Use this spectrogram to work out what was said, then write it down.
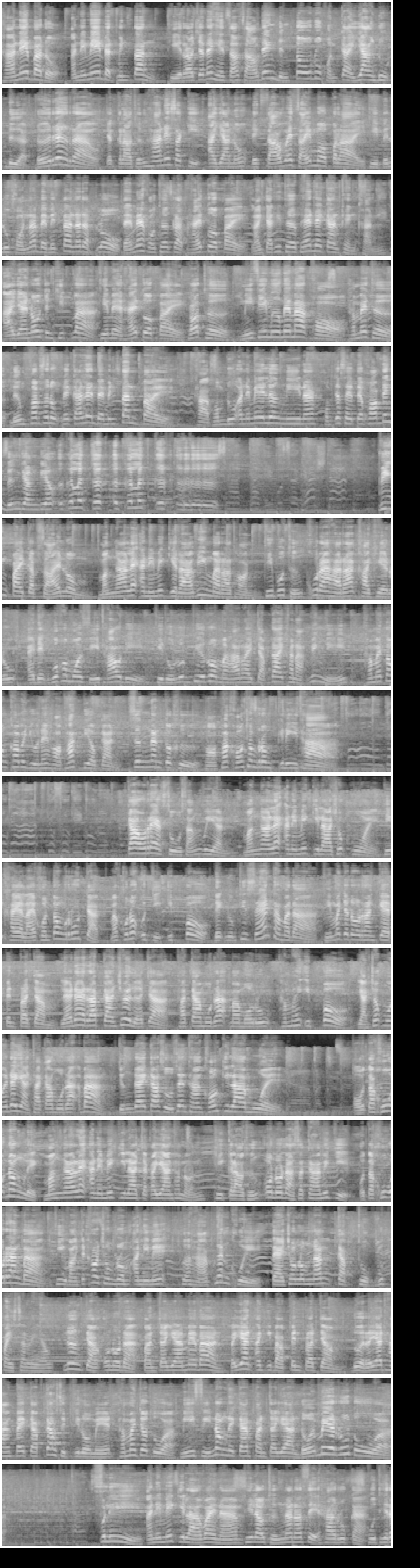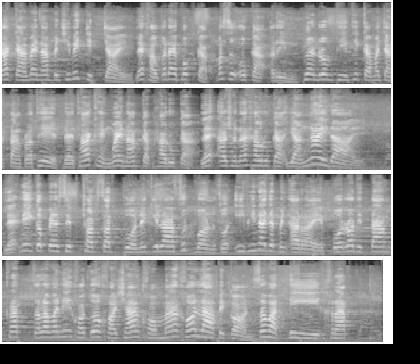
ฮาเน่บาโดะอนิเมะแบดมินตันที่เราจะได้เห็นสาวๆเด้งดึงโต้รูปขนไก่อย่างดุเดือด โดยเรื่องราว จะกล่าวถึงฮาเนสกิอายาโนะเด็กสาววัยใสมปลาย ที่เป็นลูกของนักแบดมินตันระดับโลก แต่แม่ของเธอกลับหายตัวไป หลังจากที่เธอแพ้ในการแข่งขัน อายาโนะจึงคิดว่าที่แม่หายตัวไป เพราะเธอมีฝีมือไม่มากพอทำให้เธอลืมความสนุกในการเล่นแบดมินตันไปถ้าผมดูอนิเมะเรื่องนี้นะ ผมจะเสพแต่ความเด้งดึงอย่างเดียวเออกระละเกกเออกะละเกกเออ วิ่งไปกับสายลม มังงะและอนิเมะกีฬาวิ่งมาราธอน ที่พูดถึงคุราฮาระคาเครุ ไอเด็กหัวขโมยฝีเท้าดี ที่ถูกรุ่นพี่ร่วมมหาลัยจับได้ขณะวิ่งหนีทำให้ต้องเข้าไปอยู่ในหอพักเดียวกัน ซึ่งนั่นก็คือหอพักของชมรมกรีธา ก้าวแรกสู่สังเวียน มังงะและอนิเมะกีฬาชกมวย ที่ใครหลายคนต้องรู้จักมาคุโนะอุจิอิปโป เด็กหนุ่มที่แสนธรรมดา ที่มักจะโดนรังแกเป็นประจำ และได้รับการช่วยเหลือจากทากามุระมาโมรุทำให้อิปโป อยากชกมวยได้อย่างทากามุระบ้าง จึงได้ก้าวสู่เส้นทางของกีฬามวย โอตาคุน่องเหล็ก มังงะและอนิเมะกีฬาจักรยานถนน ที่กล่าวถึงโอโนดะสกามิจิ โอตาคุร่างบาง ที่หวังจะเข้าชมรมอนิเมะเพื่อหาเพื่อนคุย แต่ชมรมนั้นกลับถูกยุบไปซะแล้ว เนื่องจากโอโนดะปั่นจักรยานแม่บ้าน ไปย่านอากิบะเป็นประจำ ด้วยระยะทางไปกับ 90 กิโลเมตรทำให้เจ้าตัว มีฝีน่องในการปั่นจักรยานโดยไม่รู้ตัว ฟรีอนิเมะกีฬาว่ายน้ำที่เราถึงนานาเซฮารุกะผู้ที่รักการว่ายน้ำเป็นชีวิตจิตใจ และเขาก็ได้พบกับมัตสึโอกะริน เพื่อนร่วมทีมที่กลับมาจากต่างประเทศ ได้ท้าแข่งว่ายน้ำกับฮารุกะ และเอาชนะฮารุกะอย่างง่ายดายและนี่ก็เป็น 10ช็อตสัตว์ป่วนในกีฬาฟุตบอล ส่วนอีพีน่าจะเป็นอะไรโปรดรอติดตามครับสำหรับวันนี้ขอตัวขอช้างขอม้าขอลาไปก่อน สวัสดีครับ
